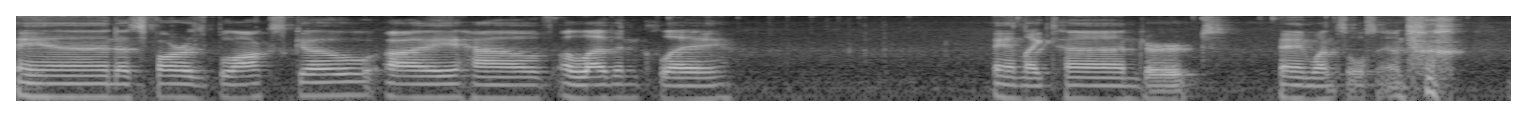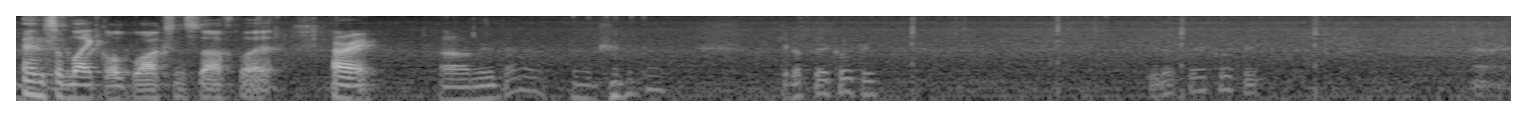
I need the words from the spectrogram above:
And as far as blocks go, I have 11 clay and like 10 dirt and one soul sand and some like gold blocks and stuff. But all right, Oh, uh, I'm gonna die. I'm gonna die. Get up there quicker. Get up there quicker. Alright.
